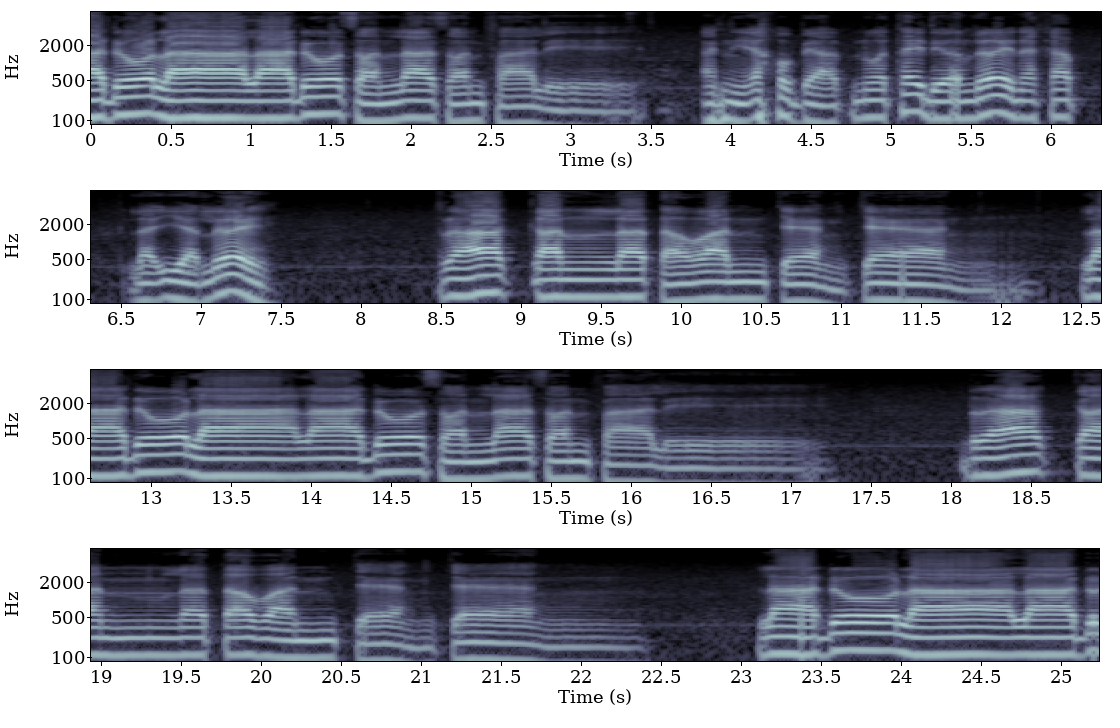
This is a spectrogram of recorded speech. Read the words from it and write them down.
าโดลา ลาโดสอนลาสอนฟาเลอันนี้เอาแบบนวดไทยเดิมเลยนะครับ ละเอียดเลย รักกันละตะวันแจ้งแจ้ง ลาโดลา ลาโดสอนลาสอนฟาเลรักกันละตะวันแจ้งแจ้ง ลาโดลา ลาโด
